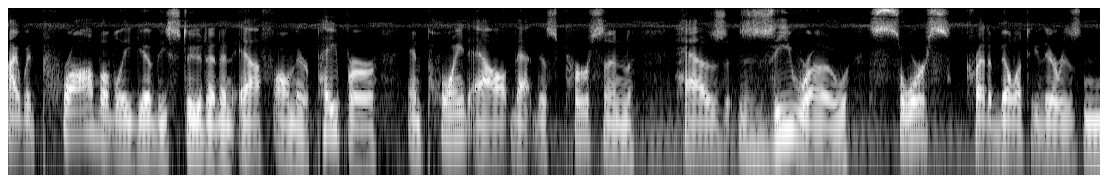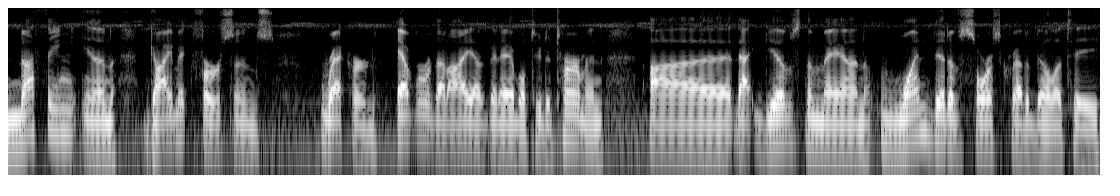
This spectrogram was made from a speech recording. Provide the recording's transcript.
I would probably give the student an F on their paper and point out that this person has zero source credibility. There is nothing in Guy McPherson's record ever that I have been able to determine uh, that gives the man one bit of source credibility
